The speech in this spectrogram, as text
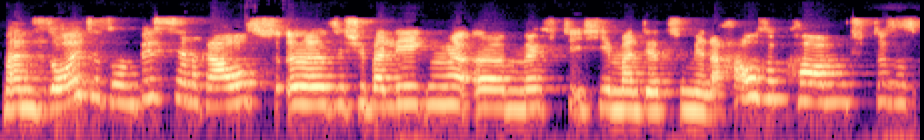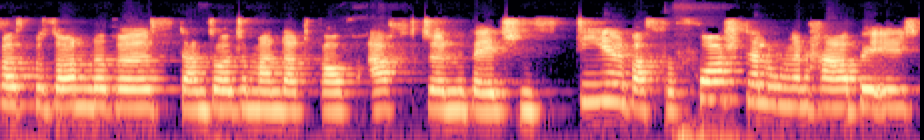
Man sollte so ein bisschen raus äh, sich überlegen, äh, möchte ich jemand, der zu mir nach Hause kommt? Das ist was Besonderes. Dann sollte man darauf achten, welchen Stil, was für Vorstellungen habe ich.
